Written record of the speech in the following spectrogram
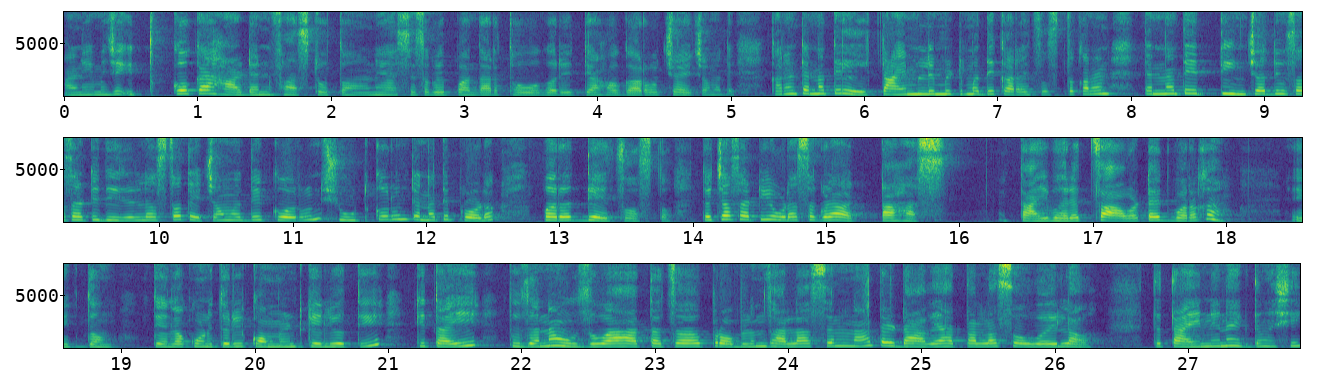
आणि म्हणजे इतकं काय हार्ड अँड फास्ट होतं आणि असे सगळे पदार्थ वगैरे त्या हगारोच्या ह्याच्यामध्ये. कारण त्यांना ते टाईम लिमिटमध्ये करायचं असतं. कारण त्यांना ते तीन चार दिवसासाठी दिलेलं असतं. त्याच्यामध्ये करून शूट करून त्यांना ते प्रोडक्ट परत द्यायचं असतं. त्याच्यासाठी एवढा सगळा अट्टाहास. ताई बरेच चावट आहेत बरं का? एकदम. त्याला कोणीतरी कॉमेंट केली होती की ताई तुझा ना उजवा हाताचा प्रॉब्लेम झाला असेल ना तर डाव्या हाताला सवय लाव. तर ताईने ना एकदम अशी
